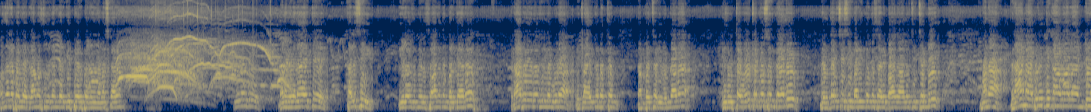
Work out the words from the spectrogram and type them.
వందలపల్లె గ్రామస్తులందరికీ పేరు పైన నమస్కారం. ఈరోజు మనం ఎలా అయితే కలిసి ఈరోజు మీరు స్వాగతం పలికారో రాబోయే రోజుల్లో కూడా ఇట్లా ఐకమత్యం కంపల్సరీ ఉండాలా? ఇది ఉత్త ఓట్ల కోసం కాదు మీరు దయచేసి మరి ఇంకొకసారి బాగా ఆలోచించండి. మన గ్రామ అభివృద్ధి కావాలా అంటే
